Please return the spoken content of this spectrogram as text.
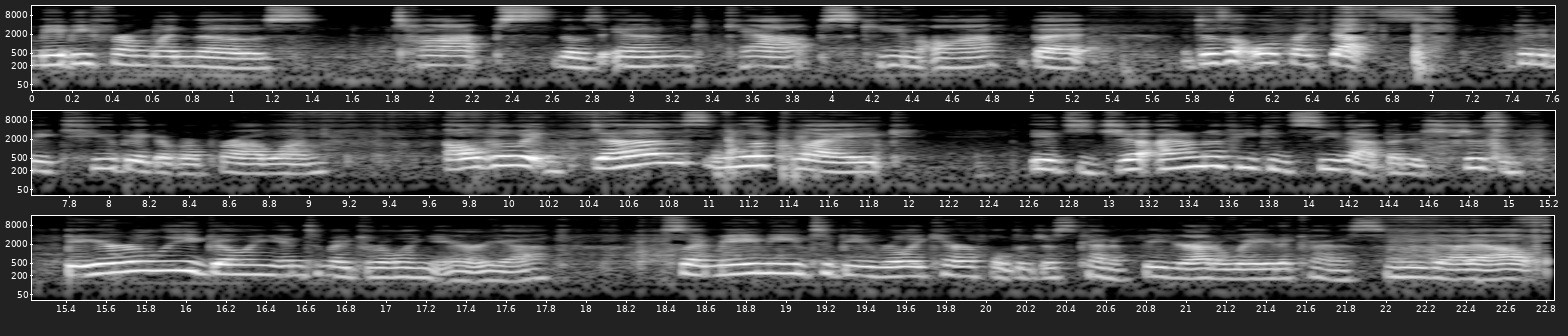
maybe from when those tops, those end caps came off, but it doesn't look like that's going to be too big of a problem. Although it does look like it's just, I don't know if you can see that, but it's just barely going into my drilling area. So I may need to be really careful to just kind of figure out a way to kind of smooth that out.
